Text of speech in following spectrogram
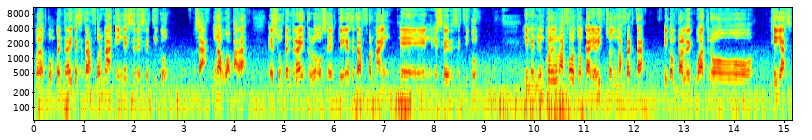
Bueno, pues un pendrive que se transforma en ese Decepticon, o sea, una guapada. Es un pendrive, pero luego se despliega y se transforma en, en ese Decepticon. Y me envió un colega una foto que había visto de una oferta y comprar de 4 gigas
